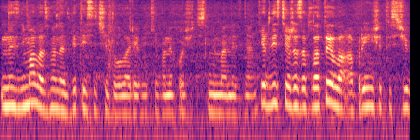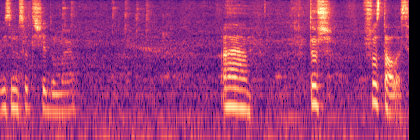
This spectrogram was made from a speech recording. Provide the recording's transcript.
не знімала з мене 2000 доларів, які вони хочуть з мене зняти. Я 200 вже заплатила, а про інші 1800 ще думаю. А, тож, що сталося?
